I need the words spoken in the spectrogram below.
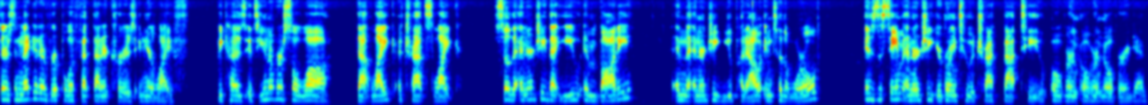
there's a negative ripple effect that occurs in your life because it's universal law that like attracts like. So the energy that you embody and the energy you put out into the world is the same energy you're going to attract back to you over and over and over again.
